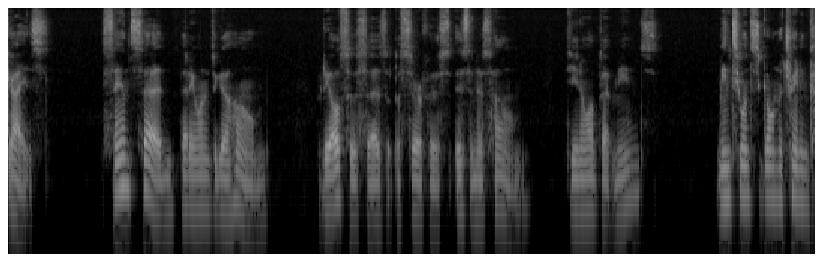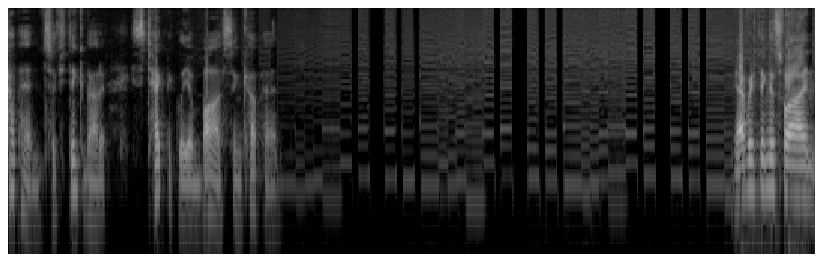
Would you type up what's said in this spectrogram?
Guys, Sans said that he wanted to go home, but he also says that the surface isn't his home. Do you know what that means? It means he wants to go on the train in Cuphead, so if you think about it, he's technically a boss in Cuphead. Everything is fine.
